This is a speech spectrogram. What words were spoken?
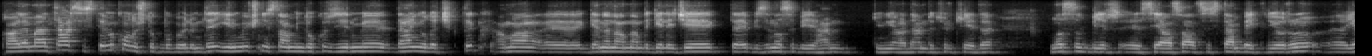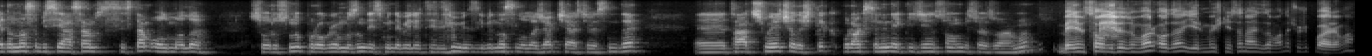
parlamenter sistemi konuştuk bu bölümde. 23 Nisan 1920'den yola çıktık ama e, genel anlamda gelecekte bizi nasıl bir hem dünyada hem de Türkiye'de nasıl bir e, siyasal sistem bekliyor e, ya da nasıl bir siyasal sistem olmalı sorusunu programımızın da isminde belirttiğimiz gibi nasıl olacak çerçevesinde e, tartışmaya çalıştık. Burak senin ekleyeceğin son bir söz var mı? Benim son bir sözüm var. O da 23 Nisan aynı zamanda çocuk bayramı.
